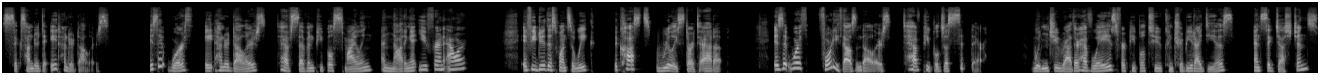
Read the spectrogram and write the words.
600 to $800. Is it worth $800 to have seven people smiling and nodding at you for an hour? If you do this once a week, the costs really start to add up. Is it worth $40,000 to have people just sit there? Wouldn't you rather have ways for people to contribute ideas and suggestions?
